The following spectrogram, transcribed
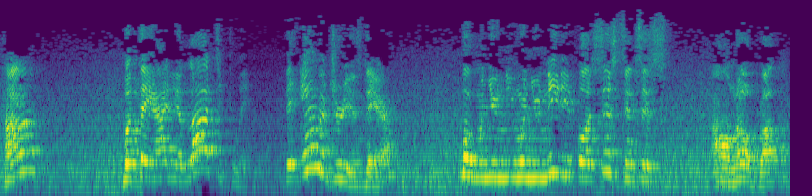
Huh? But they ideologically, the imagery is there. But when you when you need it for assistance, it's I don't know, brother.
